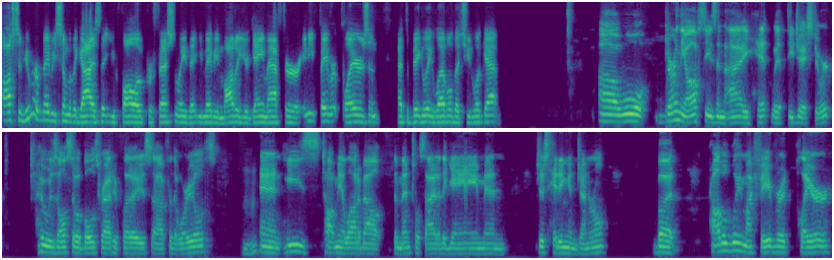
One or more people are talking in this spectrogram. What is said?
Austin, who are maybe some of the guys that you follow professionally that you maybe model your game after? or Any favorite players in, at the big league level that you look at? Uh, well, during the off season, I hit with DJ Stewart, who is also a Bolles grad who plays uh, for the Orioles, mm-hmm. and he's taught me a lot about the mental side of the game and just hitting in general. But probably my favorite player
